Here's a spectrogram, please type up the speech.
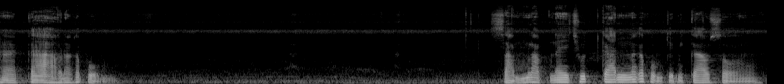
ห้าเก้านะครับผมสำหรับในชุดกันนะครับผมจะมี 92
